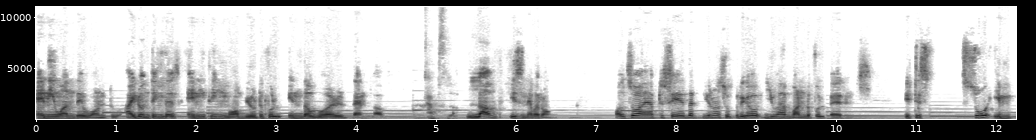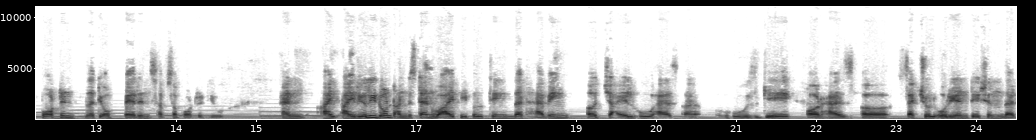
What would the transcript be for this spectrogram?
anyone they want to. I don't think there's anything more beautiful in the world than love. Absolutely. Love is never wrong. Also, I have to say that, you know, Supriyo, you have wonderful parents. It is so important that your parents have supported you and I, I really don't understand why people think that having a child who has a who is gay or has a sexual orientation that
